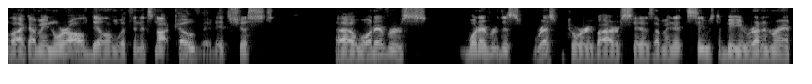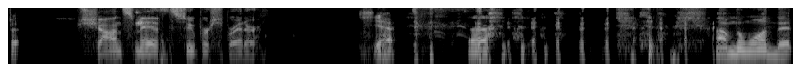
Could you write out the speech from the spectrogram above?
Like I mean, we're all dealing with, and it's not COVID. It's just uh, whatever's whatever this respiratory virus is. I mean, it seems to be running rampant. Shawn Smith, super spreader. Yeah. Uh, I'm the one that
